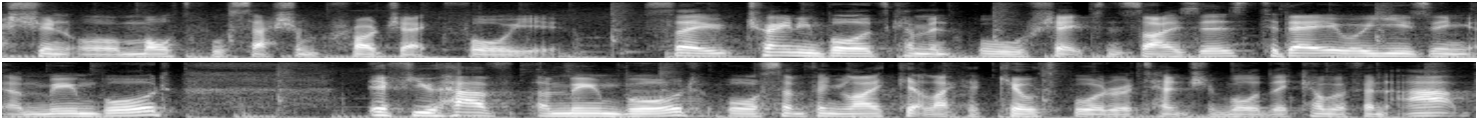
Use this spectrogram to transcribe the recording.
session or multiple session project for you. So training boards come in all shapes and sizes. Today we're using a moon board. If you have a moon board or something like it, like a Kilter board or a tension board, they come with an app.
